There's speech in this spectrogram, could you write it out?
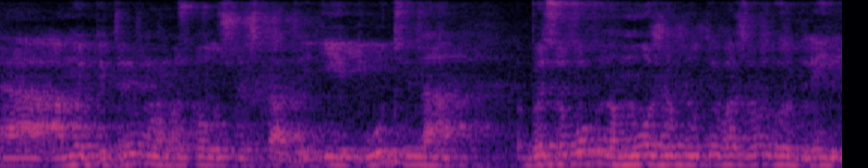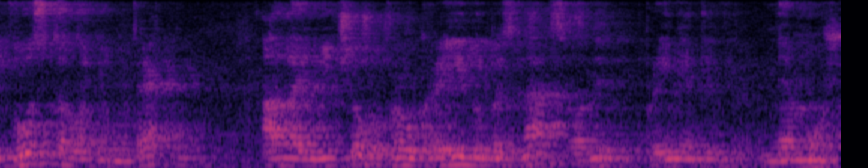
е, а ми підтримуємо Сполучені Штати і Путіна, безумовно може бути важливою для їх двостороннього треку, але нічого про Україну без нас вони прийняти не можуть.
